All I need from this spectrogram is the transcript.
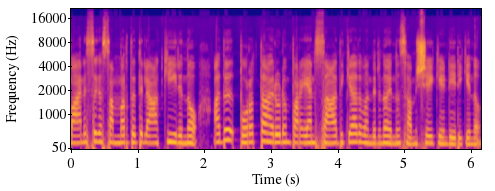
മാനസിക സമ്മർദ്ദത്തിലാക്കിയിരുന്നോ? അത് പുറത്താരോടും പറയാൻ സാധിക്കാതെ വന്നിരുന്നോ എന്ന് സംശയിക്കേണ്ടിയിരിക്കുന്നു.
